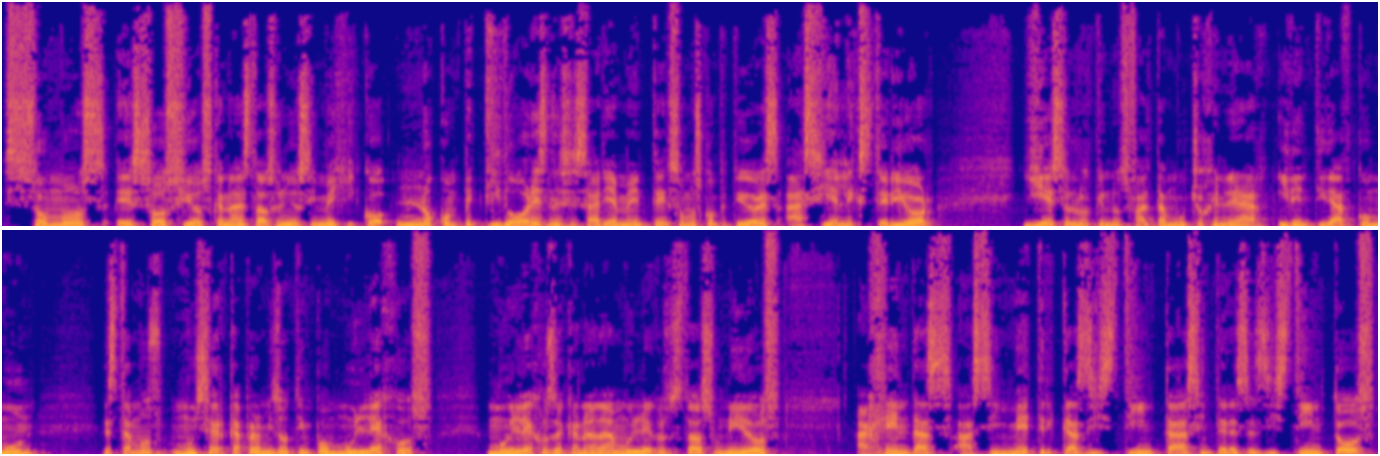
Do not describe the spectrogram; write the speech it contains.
Somos eh, socios, Canadá, Estados Unidos y México, no competidores necesariamente, somos competidores hacia el exterior y eso es lo que nos falta mucho, generar identidad común. Estamos muy cerca, pero al mismo tiempo muy lejos, muy lejos de Canadá, muy lejos de Estados Unidos, agendas asimétricas distintas, intereses distintos.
